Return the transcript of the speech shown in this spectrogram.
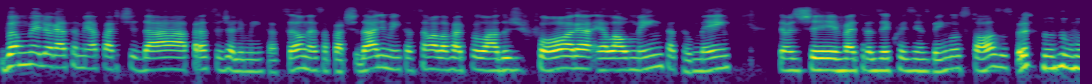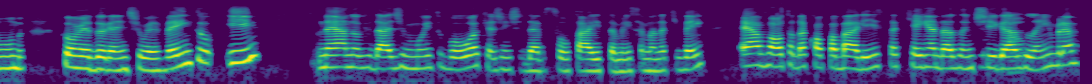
Vamos melhorar também a parte da praça de alimentação, nessa né? parte da alimentação, ela vai para o lado de fora, ela aumenta também. Então a gente vai trazer coisinhas bem gostosas para todo mundo comer durante o evento e né, a novidade muito boa que a gente deve soltar aí também semana que vem é a volta da Copa Barista. Quem é das antigas Legal. lembra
